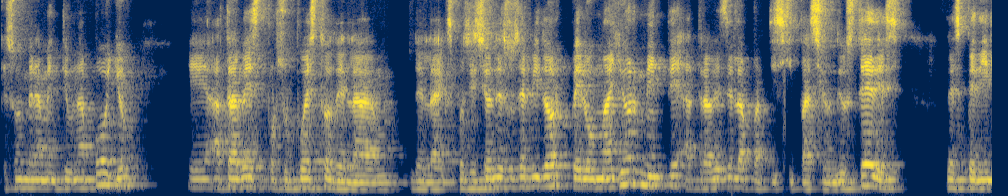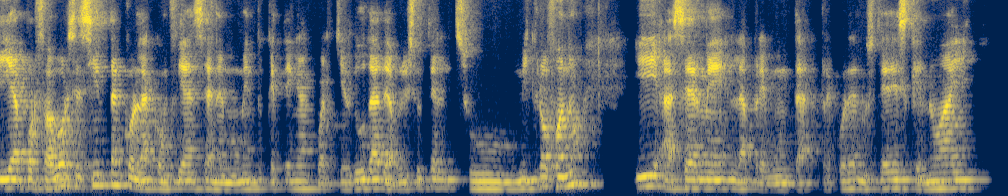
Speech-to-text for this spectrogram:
que son meramente un apoyo, eh, a través, por supuesto, de la, de la exposición de su servidor, pero mayormente a través de la participación de ustedes. Les pediría, por favor, se sientan con la confianza en el momento que tengan cualquier duda de abrir su, su micrófono y hacerme la pregunta. Recuerden ustedes que no hay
